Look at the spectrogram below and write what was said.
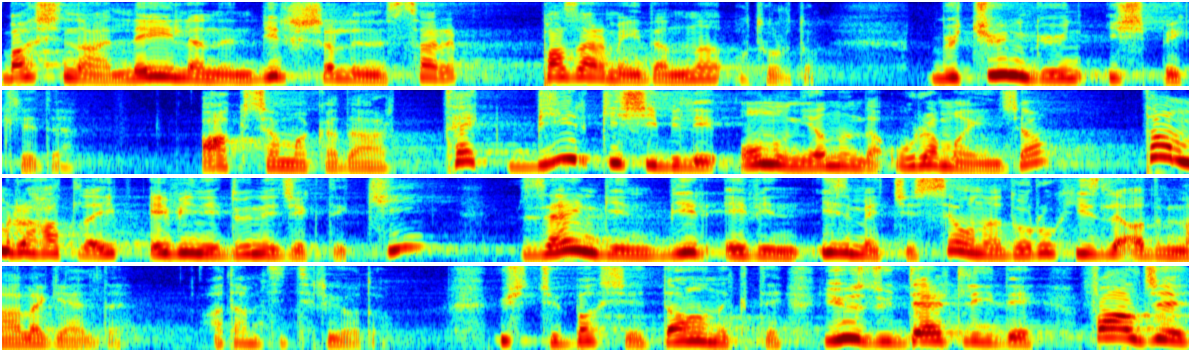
Başına Leyla'nın bir şalını sarıp pazar meydanına oturdu. Bütün gün iş bekledi. Akşama kadar tek bir kişi bile onun yanında uğramayınca tam rahatlayıp evine dönecekti ki zengin bir evin hizmetçisi ona doğru hizli adımlarla geldi. Adam titriyordu. Üstü başı dağınıktı, yüzü dertliydi. Falcı,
